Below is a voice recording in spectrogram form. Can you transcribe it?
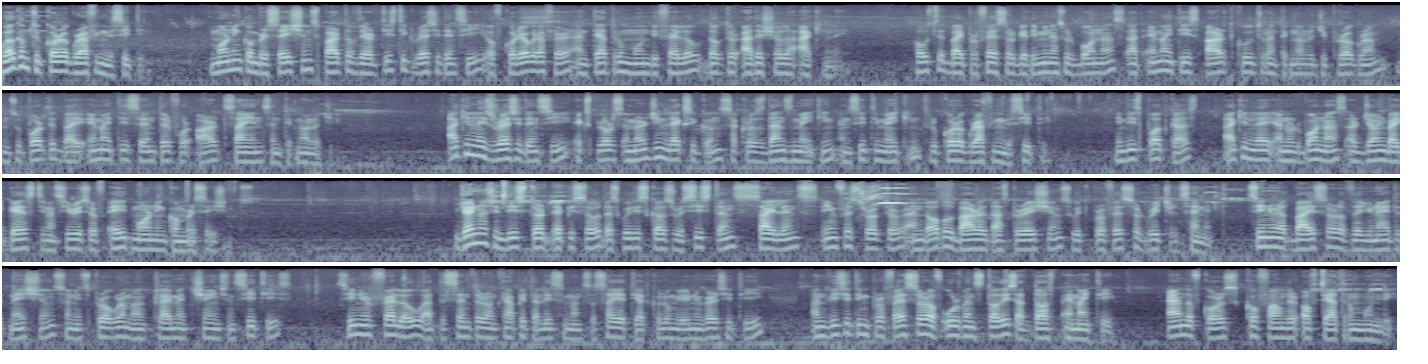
Welcome to Choreographing the City, morning conversations part of the artistic residency of choreographer and Theatrum Mundi fellow Dr. Adesola Akinleye, hosted by Professor Gediminas Urbonas at MIT's Art, Culture and Technology program and supported by MIT Center for Art, Science and Technology. Akinleye's residency explores emerging lexicons across dance making and city making through choreographing the city. In this podcast, Akinleye and Urbonas are joined by guests in a series of eight morning conversations. Join us in this third episode as we discuss resistance, silence, infrastructure, and double barreled aspirations with Professor Richard Sennett, Senior Advisor of the United Nations on its program on climate change and cities, Senior Fellow at the Center on Capitalism and Society at Columbia University, and Visiting Professor of Urban Studies at DUSP MIT, and of course, co founder of Theatrum Mundi.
